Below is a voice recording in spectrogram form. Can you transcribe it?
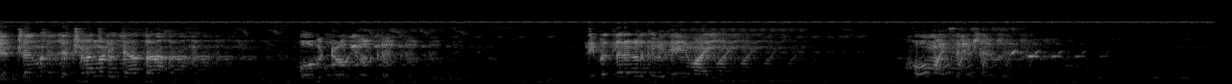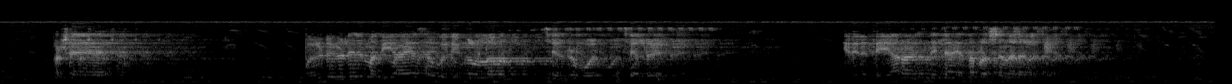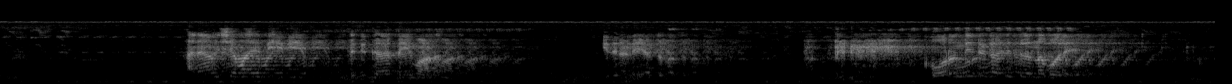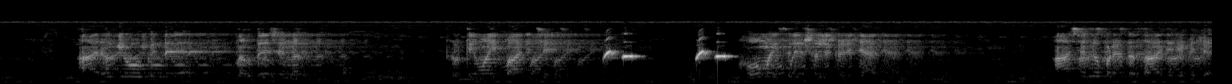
ലക്ഷണ ലക്ഷണങ്ങളില്ലാത്ത covid രോഗികൾക്ക് നിബന്ധനകൾക്ക് വിധേയമായി ഹോം ഐസൊലേഷൻ പക്ഷേ വീടുകളിൽ മതിയായ സൗകര്യങ്ങളുള്ളവർ ചിലർ ചിലർ ഇതിന് തയ്യാറാകുന്നില്ല എന്ന പ്രശ്നം നിലനിൽക്കുകയാണ്. അനാവശ്യമായ ഭീതിയും തെറ്റിദ്ധാരണയുമാണ് ഹോം ഐസൊലേഷനിൽ കഴിഞ്ഞാൽ ആശങ്കപ്പെടേണ്ട സാഹചര്യമില്ല.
